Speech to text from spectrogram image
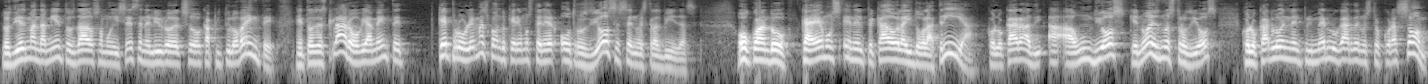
los diez mandamientos dados a Moisés en el libro de Éxodo capítulo 20. Entonces, claro, obviamente, ¿qué problema es cuando queremos tener otros dioses en nuestras vidas? O cuando caemos en el pecado de la idolatría, colocar a un Dios que no es nuestro Dios, colocarlo en el primer lugar de nuestro corazón,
